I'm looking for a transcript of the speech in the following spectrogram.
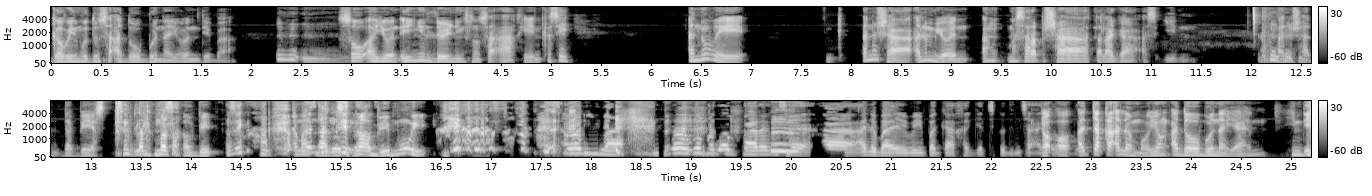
gawin mo dun sa adobo na yun, 'di ba? Mm. So ayun, ayun yung learnings nun sa akin kasi ano, eh, ano siya, alam mo yun, ang masarap siya talaga as in, ano siya, the best. Wala na masabi kasi ang ganda sinabi mo, eh. Sorry na. So, kumbaga parang sa, ah, ano ba, may pagkaka-gets ko dun sa Oo, adobo. at saka alam mo, yung adobo na yan, hindi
